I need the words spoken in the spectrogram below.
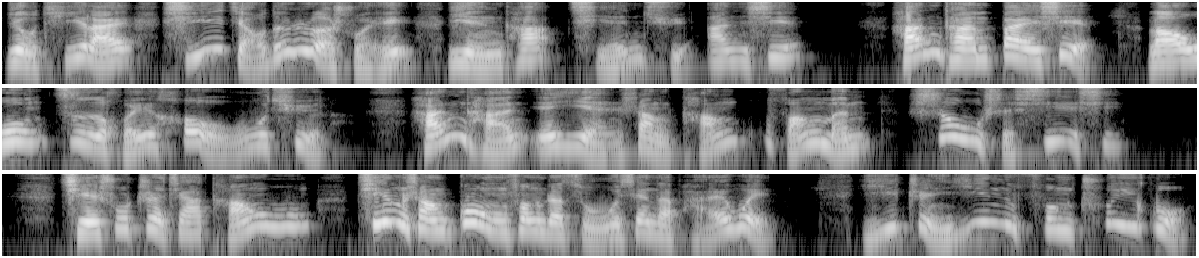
又提来洗脚的热水，引他前去安歇。韩坦拜谢，老翁自回后屋去了。韩坦也掩上堂屋房门，收拾歇息。且说这家堂屋厅上供奉着祖先的牌位，一阵阴风吹过，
